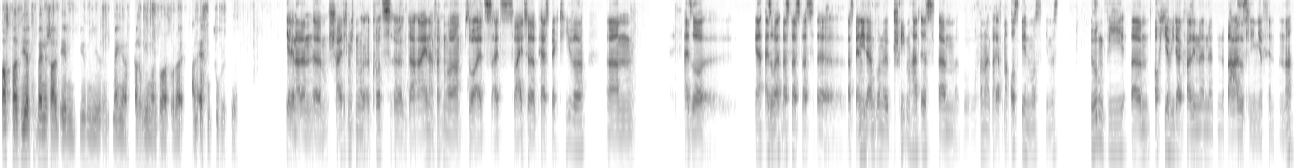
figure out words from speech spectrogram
was passiert, wenn ich halt eben diesen Menge Kalorien und sowas oder an Essen zugeführe. Ja, genau, dann ähm, schalte ich mich nur äh, kurz äh, da ein, einfach nur so als, als zweite Perspektive. Ähm, also, ja, also was, was, was, äh, was Benny da im Grunde beschrieben hat, ist, ähm, wovon man einfach erstmal ausgehen muss, ihr müsst irgendwie ähm, auch hier wieder quasi eine, eine Basislinie finden. Ne?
